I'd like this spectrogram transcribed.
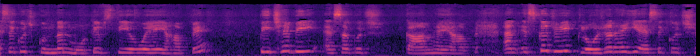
ऐसे कुछ कुंदन मोटिव्स दिए हुए हैं यहाँ पे. पीछे भी ऐसा कुछ काम है यहाँ पे। एंड इसका जो ये क्लोजर है ये ऐसे कुछ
